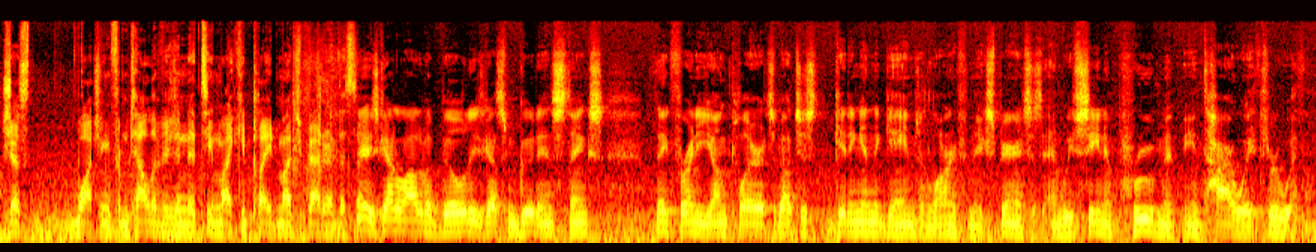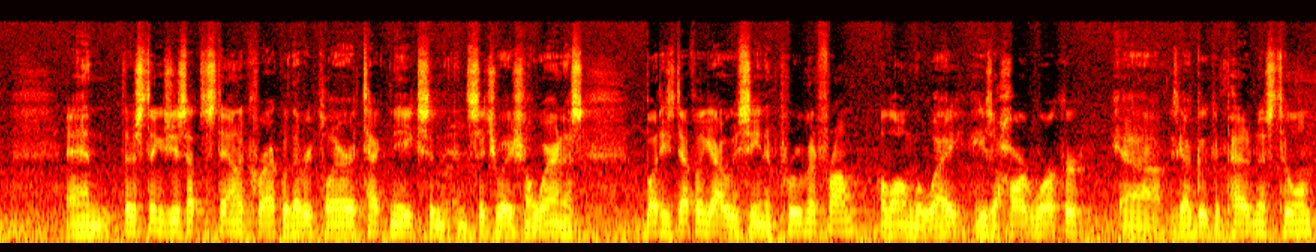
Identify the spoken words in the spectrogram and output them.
just watching from television, it seemed like he played much better the Yeah, he's got a lot of ability. He's got some good instincts. I think for any young player, it's about just getting in the games and learning from the experiences. And we've seen improvement the entire way through with him. And there's things you just have to stay on and correct with every player, techniques and, and situational awareness. But he's definitely a guy we've seen improvement from along the way. He's a hard worker. Uh, he's got good competitiveness to him.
